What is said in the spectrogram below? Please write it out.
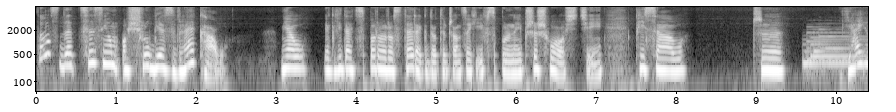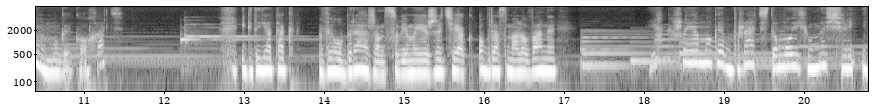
to z decyzją o ślubie zwlekał. Miał, jak widać, sporo rozterek dotyczących ich wspólnej przyszłości. Pisał, czy ja ją mogę kochać? I gdy ja tak wyobrażam sobie moje życie jak obraz malowany, jakże ja mogę brać do moich myśli i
